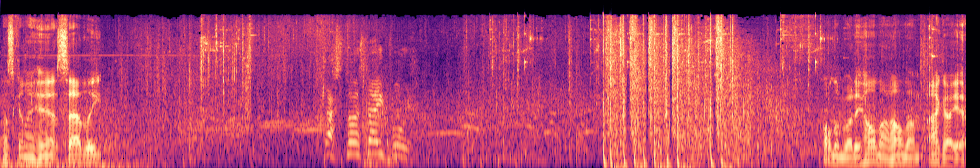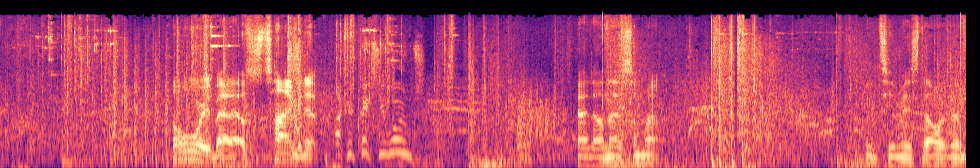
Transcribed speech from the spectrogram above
That's gonna hit, sadly. That's first aid for you. Hold on, buddy. Hold on, hold on. I got you. Don't worry about it. I was timing it. I can fix your wounds. Guy down there somewhere. Your teammates dealt with him.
